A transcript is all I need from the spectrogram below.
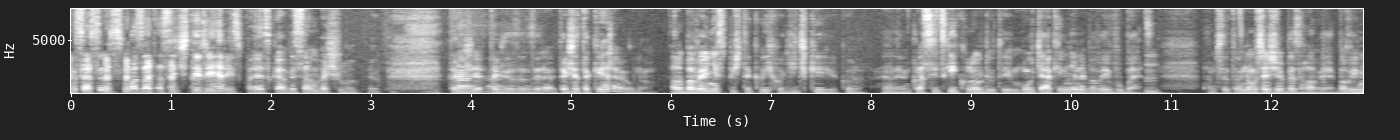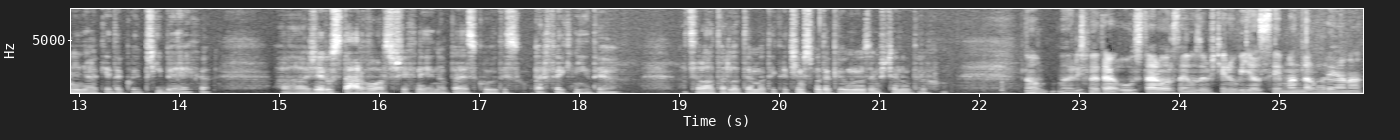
Musel jsem smazat asi čtyři hry z PSK, aby sám vešlo. Jo. Takže, a, takže jsem zvědavý. Takže taky hraju, no. Ale baví mě spíš takový chodíčky, jako, já nevím, klasický Call of Duty. Mulťáky mě nebaví vůbec. Hmm. Tam se to jenom řeže bez hlavy. Baví mě nějaký takový příběh a, a žeru Star Wars všechny na PSK, ty jsou perfektní, ty A celá tahle tematika, čím jsme taky umím zemštěnou trochu. No, když jsme teda u Star Wars a mimozemštěnu, viděl jsi Mandaloriana?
